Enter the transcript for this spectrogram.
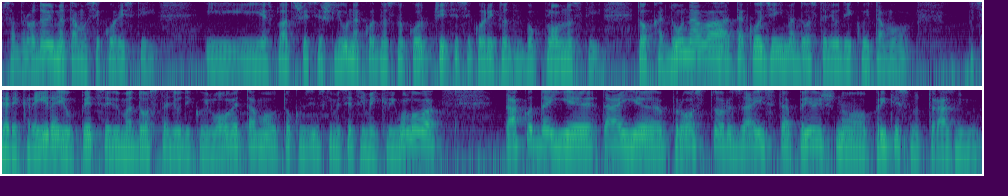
sa brodovima, tamo se koristi i, i esplatiše se šljunak, odnosno ko, čisti se korito zbog plovnosti toka Dunava, takođe ima dosta ljudi koji tamo se rekreiraju, pecaju, ima dosta ljudi koji love tamo tokom zimskih meseci, ima i krivolova, tako da je taj e, prostor zaista prilično pritisnut raznim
